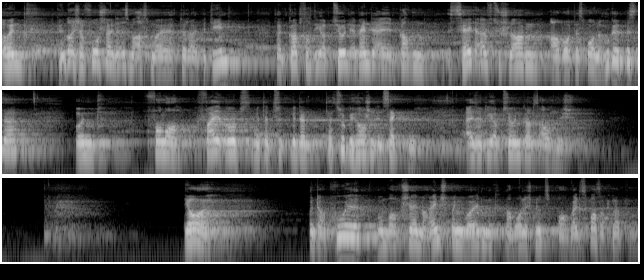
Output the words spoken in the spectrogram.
Und könnt ihr euch ja vorstellen, da ist man erstmal total bedient. Dann gab es noch die Option, eventuell im Garten das Zelt aufzuschlagen, aber das war eine Huckelpiste und voller Fallobst mit, mit den dazugehörigen Insekten. Also die Option gab es auch nicht. Ja, und der Pool, wo wir schnell mal reinspringen wollten, der war nicht nutzbar, weil das Wasser knapp war.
